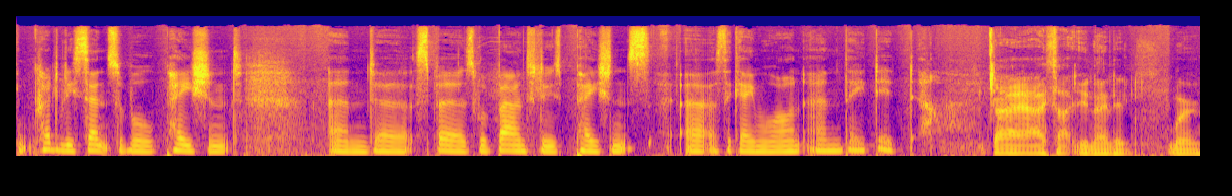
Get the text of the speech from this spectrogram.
incredibly sensible, patient, and uh, Spurs were bound to lose patience uh, as the game wore on, and they did. I, I thought United were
